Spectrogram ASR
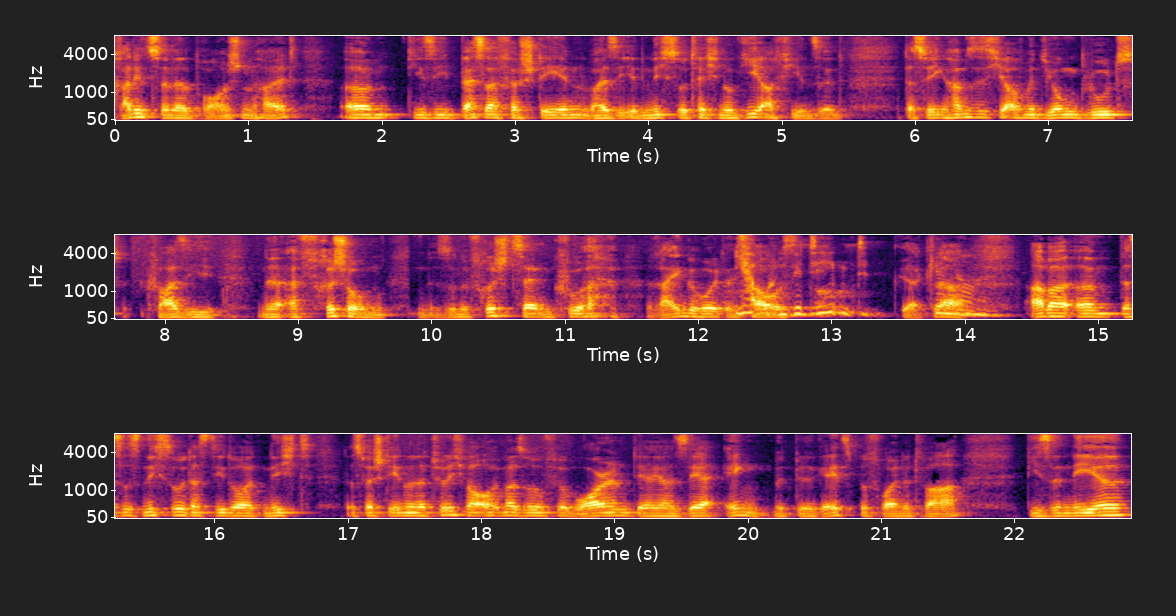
Traditionelle Branchen halt, ähm, die sie besser verstehen, weil sie eben nicht so technologieaffin sind. Deswegen haben sie sich ja auch mit jungem Blut quasi eine Erfrischung, so eine Frischzellenkur reingeholt ins ja, Haus. Unbedingt. Ja, klar. Genau. Aber ähm, das ist nicht so, dass die dort nicht das verstehen. Und natürlich war auch immer so für Warren, der ja sehr eng mit Bill Gates befreundet war, diese Nähe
